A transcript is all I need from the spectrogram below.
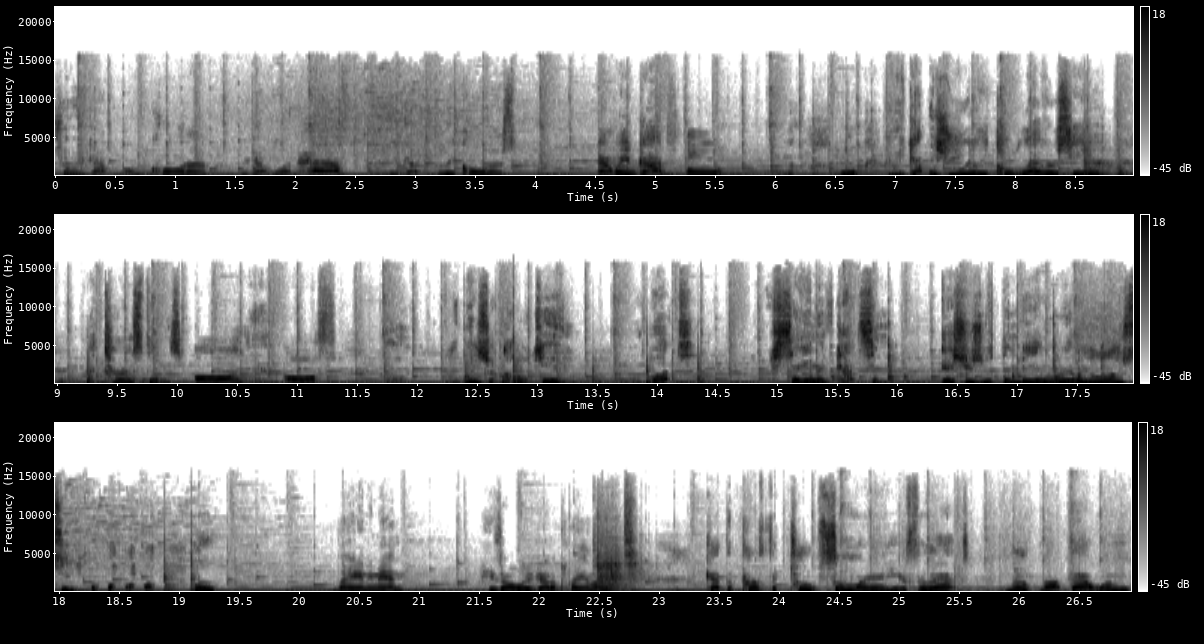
So we've got one quarter, we've got one half, we've got three quarters, and we've got full. Look, we've got these really cool levers here turns things on and off. Oh, these are cool too. But they're saying they've got some issues with them being really loosey. oh, the handyman, he's always got a plan on it. Got the perfect tool somewhere in here for that. Nope, not that one.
